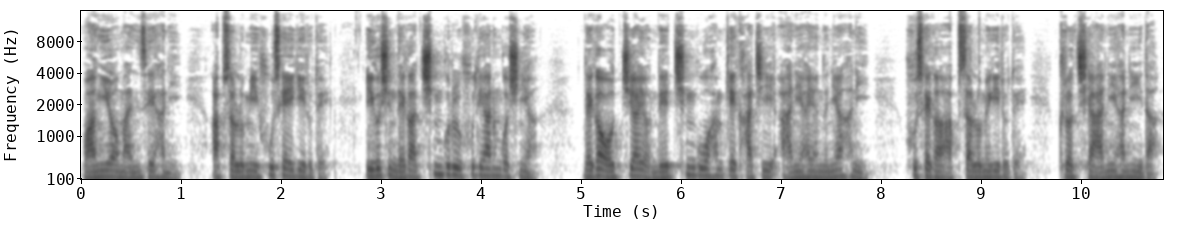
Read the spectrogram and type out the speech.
왕이여 만세 하니 압살롬이 후세에게 이르되 이것이 내가 친구를 후대하는 것이냐? 내가 어찌하여 내 친구와 함께 가지 아니하였느냐 하니 후세가 압살롬에게 이르되 그렇지 아니하니이다.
